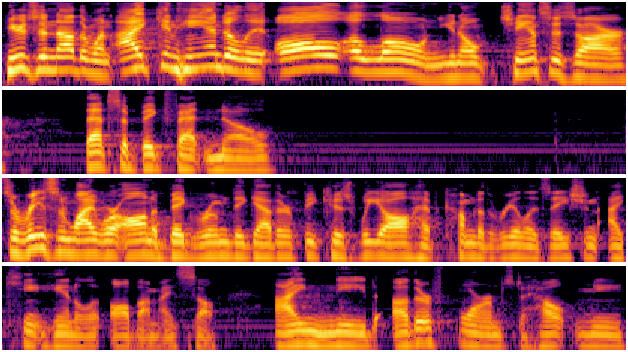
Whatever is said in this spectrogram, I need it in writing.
Here's another one I can handle it all alone. You know, chances are that's a big fat no. It's a reason why we're all in a big room together because we all have come to the realization I can't handle it all by myself. I need other forms to help me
